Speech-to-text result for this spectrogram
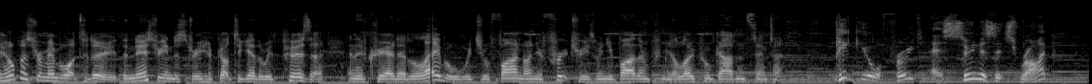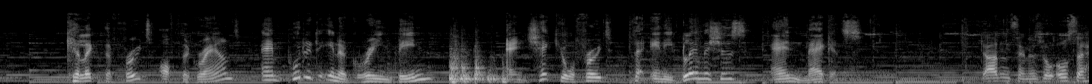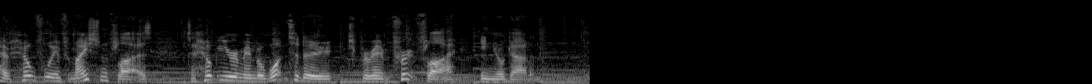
To help us remember what to do, the nursery industry have got together with PIRSA and they've created a label which you'll find on your fruit trees when you buy them from your local garden centre. Pick your fruit as soon as it's ripe, collect the fruit off the ground and put it in a green bin and check your fruit for any blemishes and maggots. Garden centres will also have helpful information flyers to help you remember what to do to prevent fruit fly in your garden.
